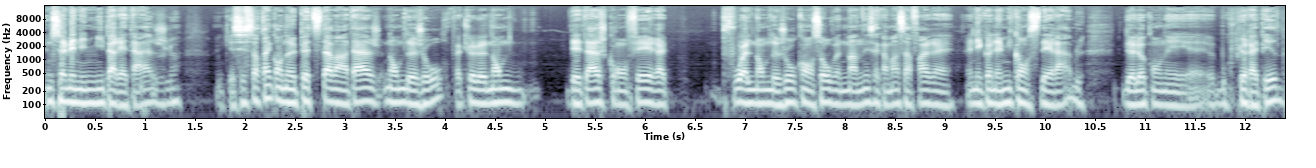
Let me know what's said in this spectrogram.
une semaine et demie par étage. là. Donc, c'est certain qu'on a un petit avantage, nombre de jours. Fait que là, le nombre d'étages qu'on fait fois le nombre de jours qu'on sauve, à un moment donné, ça commence à faire un- une économie considérable. De là qu'on est euh, beaucoup plus rapide.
